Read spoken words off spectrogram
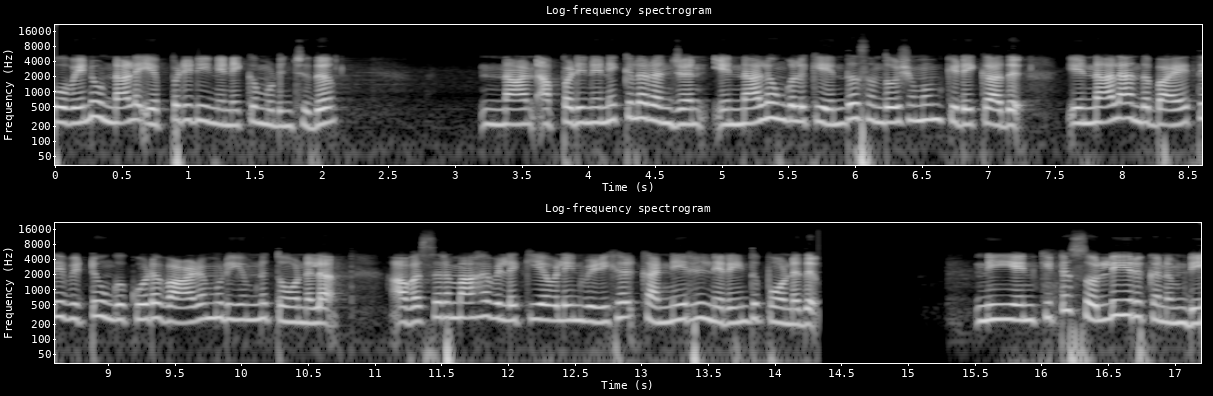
போவேன்னு உன்னால் எப்படி நீ நினைக்க முடிஞ்சுது? நான் அப்படி நினைக்கல ரஞ்சன். என்னால் உங்களுக்கு எந்த சந்தோஷமும் கிடைக்காது. என்னால் அந்த பயத்தை விட்டு உங்க கூட வாழ முடியும்னு தோணலை. அவசரமாக விளக்கியவளின் விழிகள் கண்ணீரில் நிறைந்து போனது. நீ என்கிட்ட சொல்லியிருக்கணும் டி.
